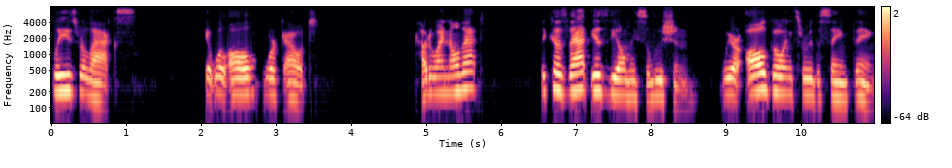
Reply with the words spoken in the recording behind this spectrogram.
Please relax. It will all work out. How do I know that? Because that is the only solution. We are all going through the same thing.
